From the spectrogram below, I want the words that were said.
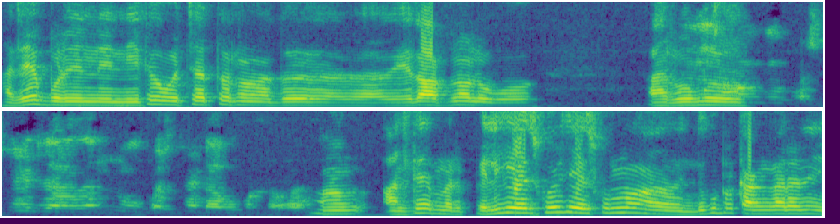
అదే ఇప్పుడు నేను నీతో వచ్చేస్తున్నాను అది ఏదో అంటున్నావు నువ్వు. ఆ రూమ్. అంటే మరి పెళ్ళి చేసుకుని చేసుకున్నా ఎందుకు ఇప్పుడు కంగారని?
